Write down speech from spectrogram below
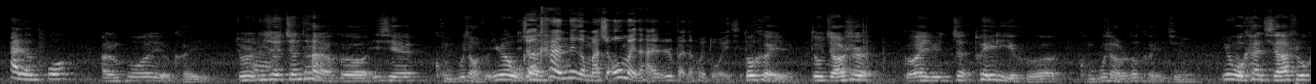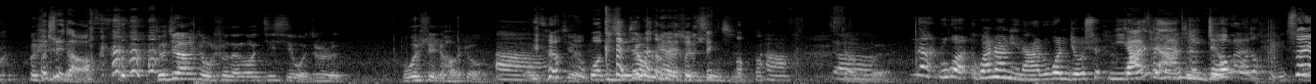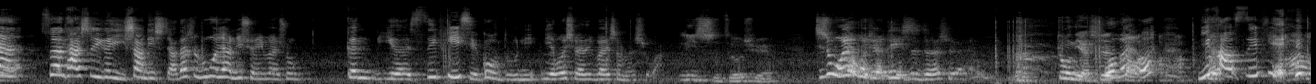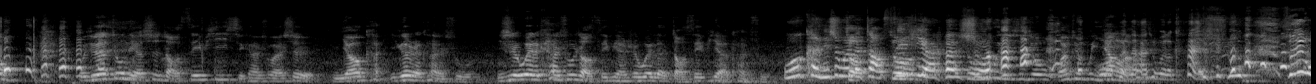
爱伦坡，爱伦坡也可以，就是一些侦探和一些恐怖小说，因为我你喜欢看看那个嘛？是欧美的还是日本的会多一些？都可以，都只要是关于这推理和恐怖小说都可以。其实，因为我看其他书会会睡着着，就这两种书能够激起我就是不会睡着这种啊 我看真的会看下去的兴致睡着，啊，这样不会。那如果馆长你呢？如果你就选你要参加你这个活动虽然虽然它是一个以上帝视角，但是如果让你选一本书跟你的 CP 一起共读，你你会选一本什么书啊？历史哲学，其实我也会选历史哲学。重点是我们你好 CP，哦，我觉得重点是找 CP 一起看书，还是你要看一个人看书？你是为了看书找 CP，还是为了找 CP 而看书？我肯定是为了找 CP 而看书目的性就完全不一样我可能。还是为了看书，所以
